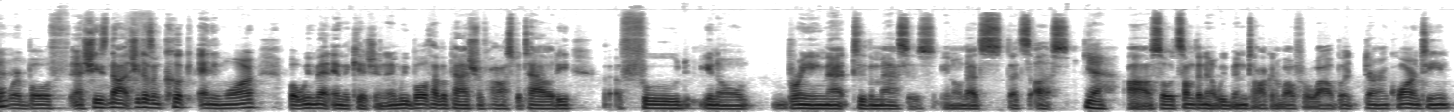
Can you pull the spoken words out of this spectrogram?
Yeah. we're both. And she's not. She doesn't cook anymore, but we met in the kitchen, and we both have a passion for hospitality, uh, food. You know, bringing that to the masses. You know, that's that's us. Yeah. Uh, so it's something that we've been talking about for a while. But during quarantine,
